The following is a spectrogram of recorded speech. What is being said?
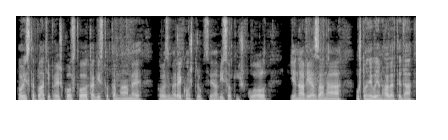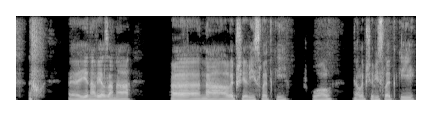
To isté platí pre školstvo, takisto tam máme, povedzme, rekonštrukcia vysokých škôl, je naviazaná, už to nebudem hľadať teda, je naviazaná e, na lepšie výsledky škôl, lepšie výsledky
